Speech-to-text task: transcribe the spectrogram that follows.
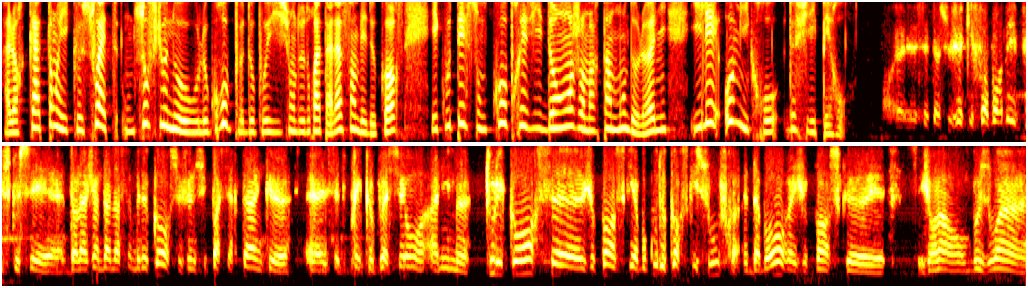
Alors qu'attend et que souhaite Unsofiuno ou le groupe d'opposition de droite à l'Assemblée de Corse? Écoutez son coprésident Jean-Martin Mondologne. Il est au micro de Philippe un sujet qu'il faut aborder puisque c'est euh, dans l'agenda de l'Assemblée de Corse. Je ne suis pas certain que euh, cette préoccupation anime tous les Corses. Euh, je pense qu'il y a beaucoup de Corses qui souffrent d'abord et je pense que ces gens-là ont besoin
